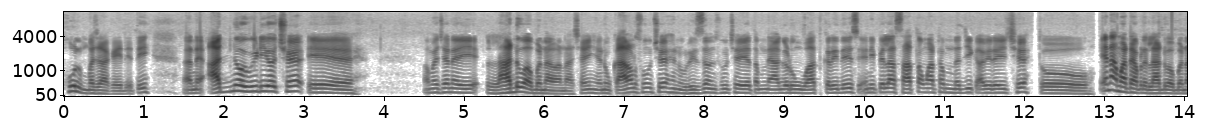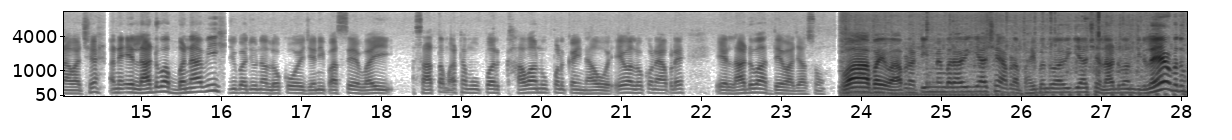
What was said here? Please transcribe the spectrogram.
ફૂલ મજા કરી હતી અને આજનો વીડિયો છે એ અમે છે ને એ લાડવા બનાવવાના છે એનું કારણ શું છે? એનું રીઝન શું છે એ તમને આગળ હું વાત કરી દઈશ. એની પહેલાં સાતમ આઠમ નજીક આવી રહી છે. તો એના માટે આપણે લાડવા બનાવવા છે. અને એ લાડવા બનાવી આજુબાજુના લોકો હોય જેની પાસે ભાઈ સાતમ આઠમ ઉપર ખાવાનું પણ કંઈ ના હોય એવા લોકોને આપણે એ લાડવા દેવા જાશું. વાહ ભાઈ વાહ. આપણા ટીમ મેમ્બર આવી ગયા છે આપણા ભાઈબંધો આવી ગયા છે લઈ આવ્યો બધું.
